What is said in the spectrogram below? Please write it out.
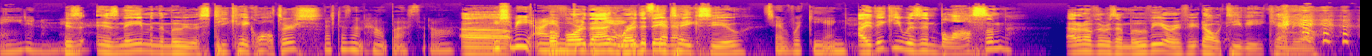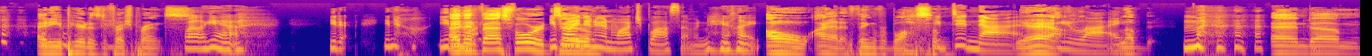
maid in America. His his name in the movie was Tea Cake Walters. that doesn't help us at all. Uh, you should be IMDb before that, Where the Day Takes You. instead of wikiing. I think he was in Blossom. I don't know if there was a movie or if he no TV cameo, and he appeared as the Fresh Prince. well, yeah. You don't. You know. You didn't and then fast forward You to probably didn't even watch Blossom, and you're like, oh, I had a thing for Blossom. you did not. Yeah. You lie. Loved it. and um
